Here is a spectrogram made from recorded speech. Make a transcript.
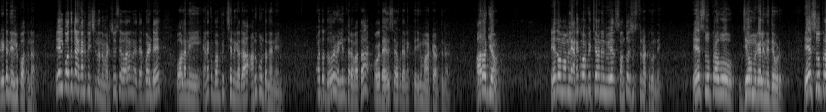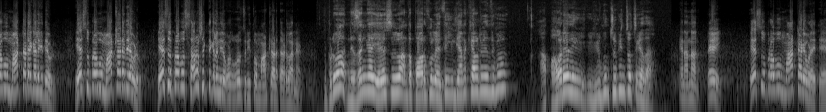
రిటర్న్ వెళ్ళిపోతున్నారు. వెళ్ళిపోతే నాకు అనిపించింది అనమాట చూసేవారా? నేను దెబ్బంటే వాళ్ళని వెనక పంపించాను కదా అనుకుంటున్నాను నేను. కొంత దూరం వెళ్ళిన తర్వాత ఒక దైవ సేవకుడు వెనక్కి తిరిగి మాట్లాడుతున్నాడు ఆరోగ్యం ఏదో మమ్మల్ని వెనక పంపించాను నువ్వు సంతోషిస్తున్నట్టుకుంది యేసు ప్రభు జీవము కలిగిన దేవుడు. యేసు ప్రభు మాట్లాడగలిగే దేవుడు. యేసు ప్రభు మాట్లాడే దేవుడు. యేసు ప్రభు సర్వశక్తి కలిగిన దేవుడు. రోజు నీతో మాట్లాడతాడు అన్నాడు. ఇప్పుడు నిజంగా యేసు అంత పవర్ఫుల్ అయితే వీళ్ళు వెనక్కి వెళ్ళడం ఎందుకు? ఆ పవర్ ఏది వీడి ముందు చూపించవచ్చు కదా. నేను అన్నాను రే యేసు ప్రభు మాట్లాడేవాడైతే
